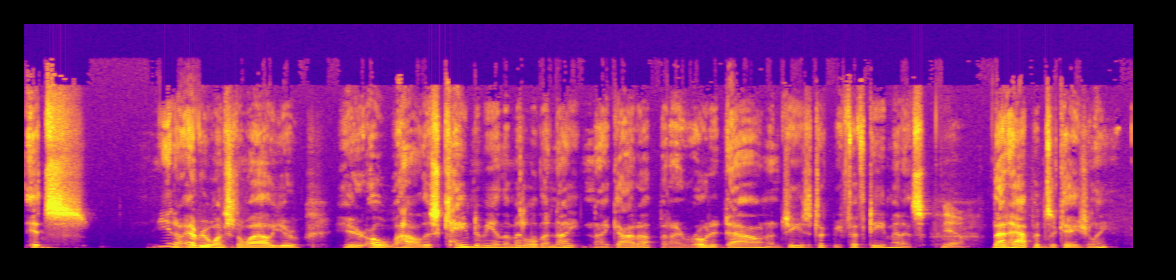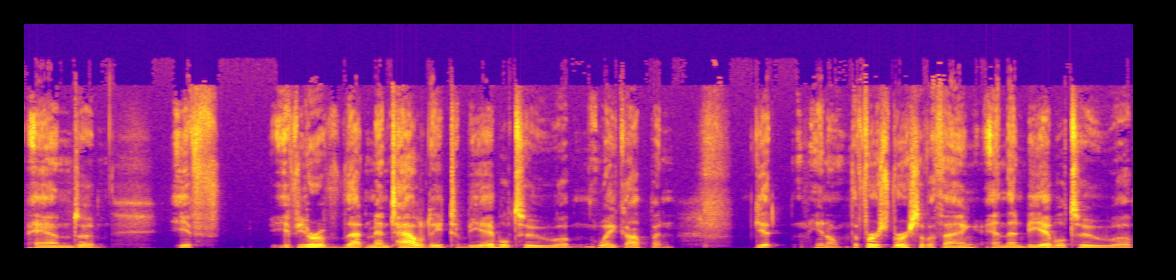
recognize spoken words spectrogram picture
It's, you know, every once in a while you hear, oh, wow, this came to me in the middle of the night and I got up and I wrote it down and geez, it took me 15 minutes. yeah That happens occasionally. And uh, if if you're of that mentality to be able to uh, wake up and get you know the first verse of a thing and then be able to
